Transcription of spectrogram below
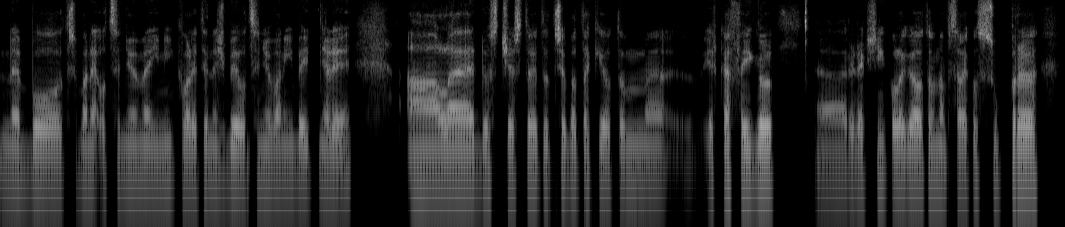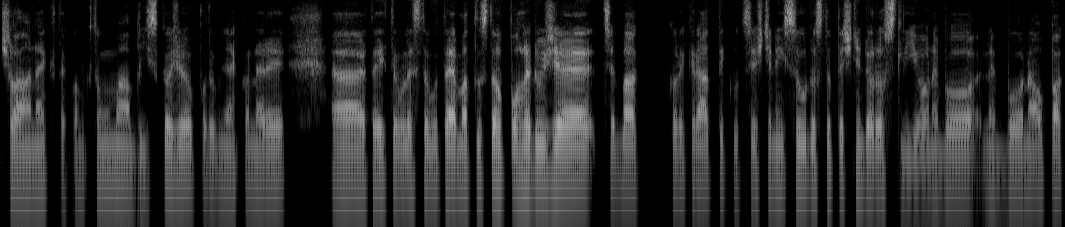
nebo třeba neocenujeme jiný kvality, než by oceňovaný být měli, ale dost často je to třeba taky o tom, eh, Jirka Feigl, eh, redakční kolega o tom napsal jako super článek, tak on k tomu má blízko, že jo, podobně jako Nery, eh, tady k tomu tématu z toho pohledu, že třeba kolikrát ty kluci ještě nejsou dostatečně dorostlí, jo? Nebo, nebo naopak,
